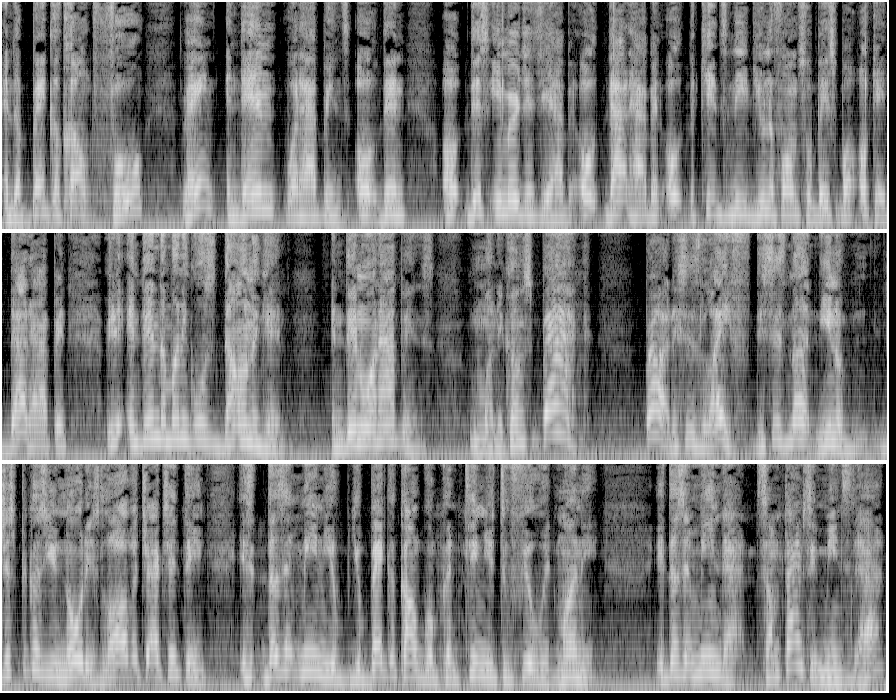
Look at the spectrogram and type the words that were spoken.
and the bank account full, right? And then what happens? Oh, then, oh, this emergency happened. Oh, that happened. Oh, the kids need uniforms for baseball. Okay, that happened. And then the money goes down again. And then what happens? Money comes back. Bro, this is life. This is not, you know, just because you know this law of attraction thing, it doesn't mean your, your bank account will continue to fill with money. It doesn't mean that. Sometimes it means that.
